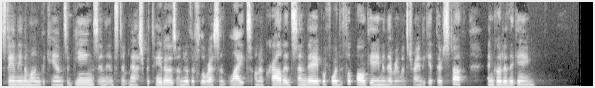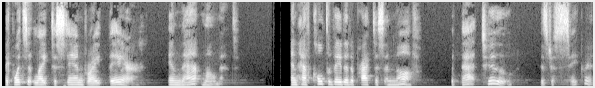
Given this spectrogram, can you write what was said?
standing among the cans of beans and instant mashed potatoes under the fluorescent lights on a crowded Sunday before the football game and everyone's trying to get their stuff and go to the game. Like, what's it like to stand right there in that moment? And have cultivated a practice enough that that too is just sacred.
